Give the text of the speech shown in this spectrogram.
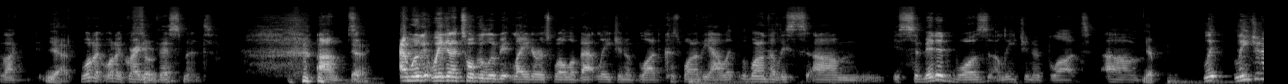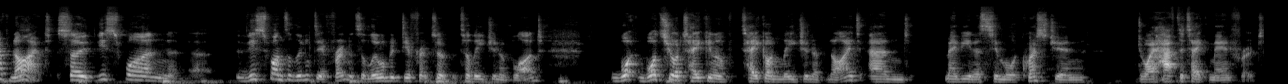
Like yeah, what a what a great so investment. um, so, yeah. And we're, we're going to talk a little bit later as well about Legion of Blood because one of the one of the lists um, is submitted was a Legion of Blood. Um, yep. Le- Legion of Night. So this one, uh, this one's a little different. It's a little bit different to, to Legion of Blood. What what's your take on take on Legion of Night? And maybe in a similar question, do I have to take Mannfred?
